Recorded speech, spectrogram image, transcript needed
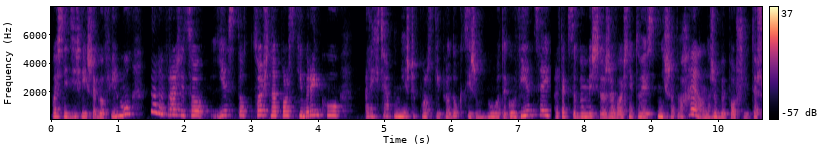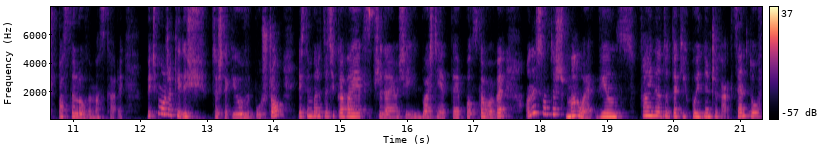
właśnie dzisiejszego filmu, no ale w razie co jest to coś na polskim rynku, ale chciałabym jeszcze polskiej produkcji, żeby było tego więcej, ale tak sobie myślę, że właśnie to jest nisza dla Heon, żeby poszli też w pastelowe maskary. Być może kiedyś coś takiego wypuszczą. Jestem bardzo ciekawa, jak sprzedają się ich właśnie te podstawowe. One są też małe, więc fajne do takich pojedynczych akcentów,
